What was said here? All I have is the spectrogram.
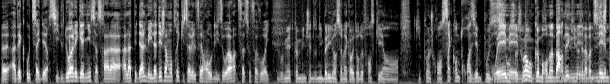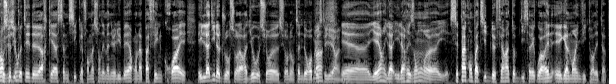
avec outsider. S'il doit aller gagner, ça sera à la, à la pédale. Mais il a déjà montré qu'il savait le faire en haut de face aux favoris. Il vaut mieux être comme Vincenzo Nibali, l'ancien vainqueur du Tour de France, qui est en, qui pointe, je crois, en 53e position ce soir, ou comme Romain Bardet, qui est à la 26e position. Mais je pense que du côté de Arkea Samsic, la formation d'Emmanuel Hubert, on n'a pas fait une croix, et, il l'a dit l'autre jour sur la radio, sur, euh, sur l'antenne d'Europe 1. hier. Euh, hier, il a, il a raison, euh, c'est pas incompatible de faire un top 10 avec Warren et également une victoire d'étape.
